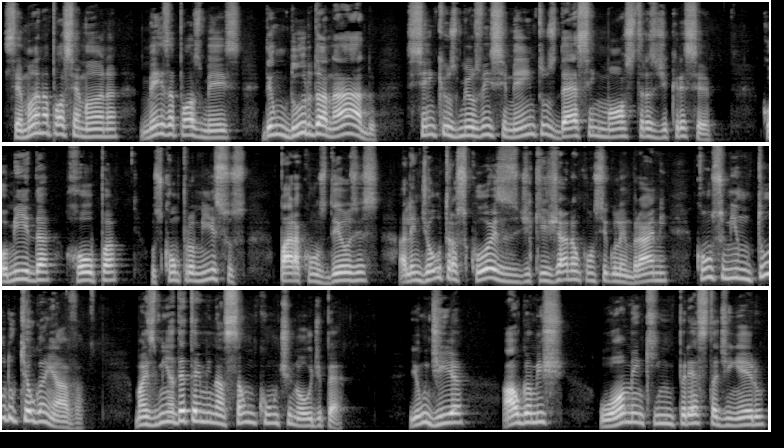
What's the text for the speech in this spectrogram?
Semana após semana, mês após mês, dei um duro danado sem que os meus vencimentos dessem mostras de crescer. Comida, roupa, os compromissos para com os deuses, além de outras coisas de que já não consigo lembrar-me, consumiam tudo o que eu ganhava. Mas minha determinação continuou de pé. E um dia, Algamish, o homem que empresta dinheiro,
